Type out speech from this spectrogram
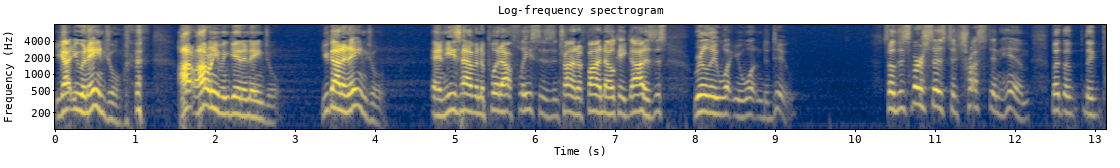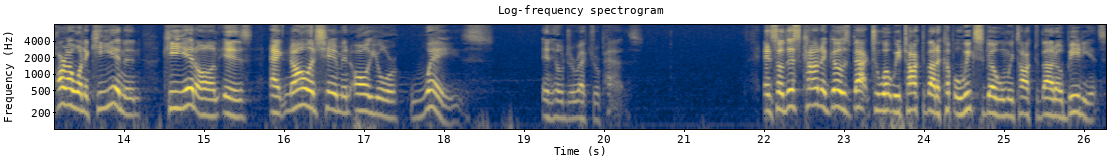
you got you an angel. I, I don't even get an angel. You got an angel. And he's having to put out fleeces and trying to find out, okay, God, is this really what you're wanting to do. So this verse says to trust in him, but the, the part I want to key in and key in on is acknowledge him in all your ways, and he'll direct your paths. And so this kind of goes back to what we talked about a couple weeks ago when we talked about obedience.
